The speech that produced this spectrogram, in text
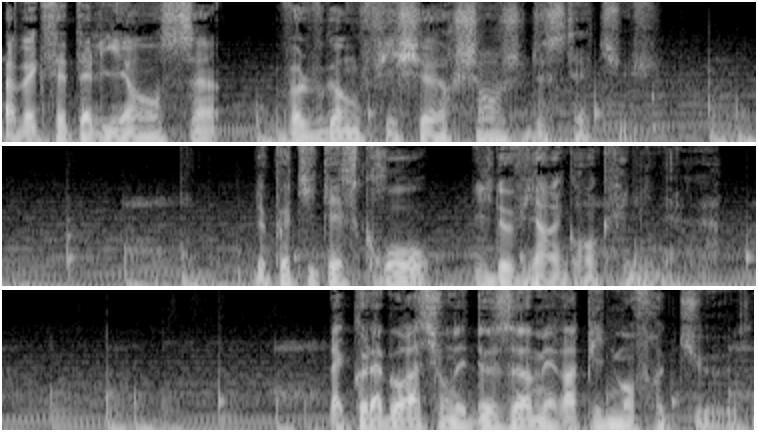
Avec cette alliance, Wolfgang Fischer change de statut. De petit escroc, il devient un grand criminel. La collaboration des deux hommes est rapidement fructueuse.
